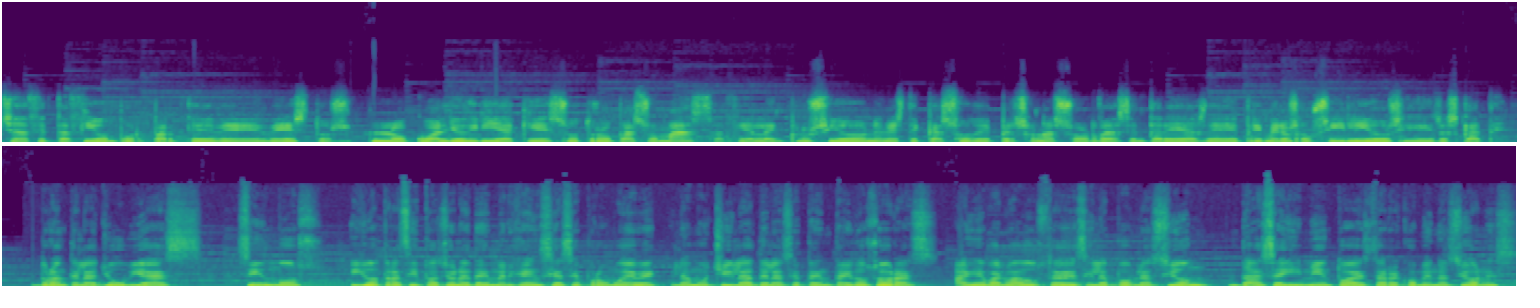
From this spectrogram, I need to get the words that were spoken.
mucha aceptación por parte de, de estos, lo cual yo diría que es otro paso más hacia la inclusión, en este caso, de personas sordas en tareas de primeros auxilios y rescate. Durante las lluvias, sismos, y otras situaciones de emergencia se promueve la mochila de las 72 horas. ¿Han evaluado ustedes si la población da seguimiento a estas recomendaciones?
